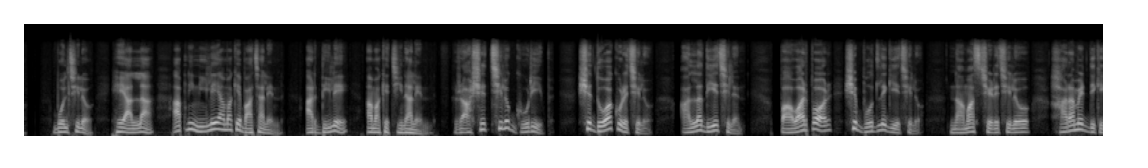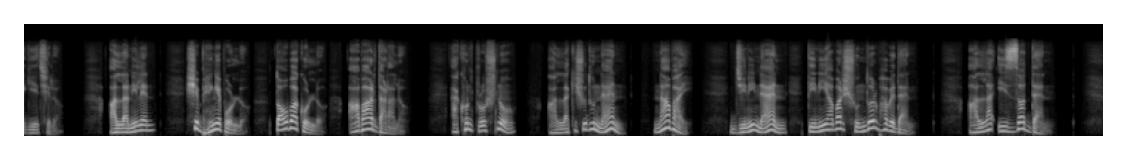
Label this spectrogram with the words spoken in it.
বলছিল, হে আল্লাহ, আপনি নিলে আমাকে বাঁচালেন, আর দিলে আমাকে চিনালেন। রাশেদ ছিল গরিব সে দোয়া করেছিল, আল্লাহ দিয়েছিলেন। পাওয়ার পর সে বদলে গিয়েছিল, নামাজ ছেড়েছিল, হারামের দিকে গিয়েছিল। আল্লাহ নিলেন, সে ভেঙে পড়ল, তওবা করল, আবার দাঁড়াল। এখন প্রশ্ন, আল্লাহ কি শুধু নেন? না ভাই, যিনি নেন, তিনি আবার সুন্দরভাবে দেন। আল্লাহ ইজ্জত দেন।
